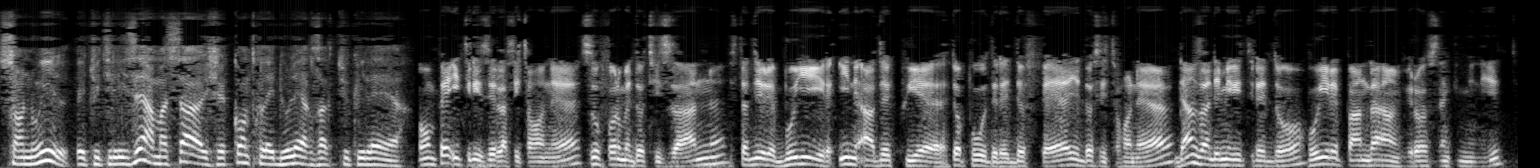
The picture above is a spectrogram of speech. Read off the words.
Son huile est utilisée en massage contre les douleurs articulaires. On peut utiliser la citronnelle sous forme de tisane, c'est-à-dire bouillir une à deux cuillères de poudre de feuilles de citronnelle dans un demi-litre d'eau, bouillir pendant environ 5 minutes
